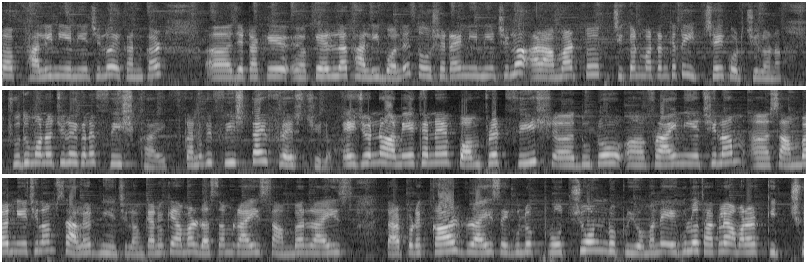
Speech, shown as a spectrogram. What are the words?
সব থালি নিয়ে নিয়েছিল এখানকার। যেটাকে কেরলা থালি বলে, তো সেটাই নিয়ে নিয়েছিল। আর আমার তো চিকেন মাটন খেতে ইচ্ছেই করছিল না। শুধু মনে হচ্ছিল এখানে ফিশ খাই, কেন কি ফিশটাই ফ্রেশ ছিল। এই জন্য আমি এখানে পমফ্রেট ফিশ দুটো ফ্রাই নিয়েছিলাম সাম্বার নিয়েছিলাম স্যালাড নিয়েছিলাম। কেন কি আমার রসম রাইস সাম্বার রাইস তারপরে কার্ড রাইস এগুলো প্রচণ্ড প্রিয়। মানে এগুলো থাকলে আমার আর কিচ্ছু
